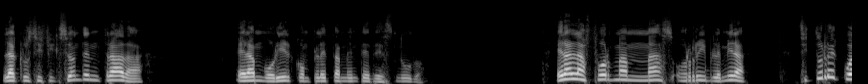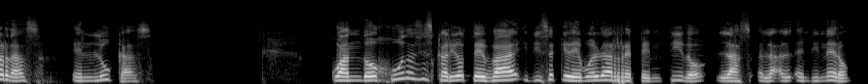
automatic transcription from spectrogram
La crucifixión de entrada era morir completamente desnudo. Era la forma más horrible. Mira, si tú recuerdas en Lucas, cuando Judas Iscariote va y dice que devuelve arrepentido el dinero,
